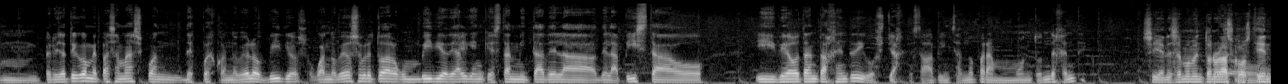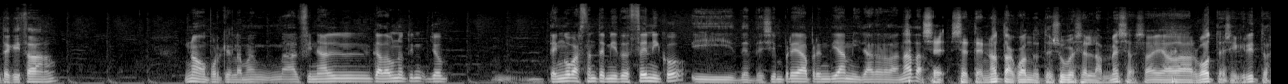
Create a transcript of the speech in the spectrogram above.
Mm, Pero ya te digo, me pasa más cuando, después, cuando veo los vídeos, o cuando veo sobre todo algún vídeo de alguien que está en mitad de la, de la pista o, y veo tanta gente, digo, hostia, que estaba pinchando para un montón de gente. Sí, en ese momento no eras Pero- consciente, quizá, ¿no? No, porque la al final cada uno tiene. Yo tengo bastante miedo escénico y desde siempre aprendí a mirar a la nada. Se, se te nota cuando te subes en las mesas a dar botes y gritos.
